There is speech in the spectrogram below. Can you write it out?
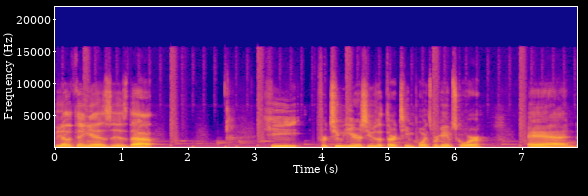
The other thing is, is that he for two years he was a 13 points per game scorer and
